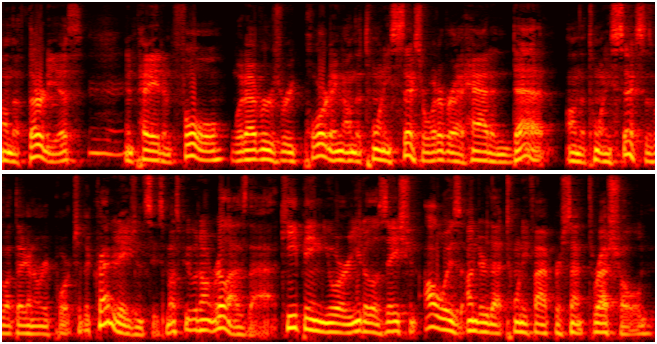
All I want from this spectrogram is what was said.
on the 30th mm-hmm. and paid in full, whatever's reporting on the 26th or whatever I had in debt on the 26th is what they're going to report to the credit agencies. Most people don't realize that. Keeping your utilization always under that 25% threshold,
